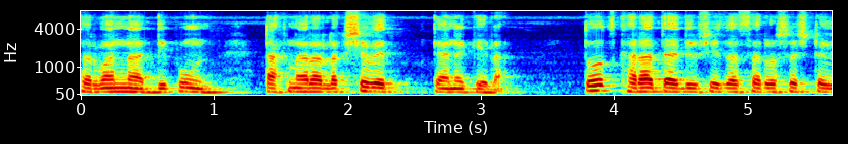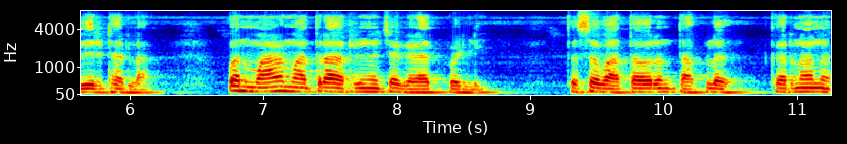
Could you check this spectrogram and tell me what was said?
सर्वांना दिपवून टाकणारा लक्षवेध त्यानं केला. तोच खरा त्या दिवशीचा सर्वश्रेष्ठ वीर ठरला. पण माळ मात्र अर्जुनाच्या गळ्यात पडली. तसं वातावरण तापलं. कर्णानं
